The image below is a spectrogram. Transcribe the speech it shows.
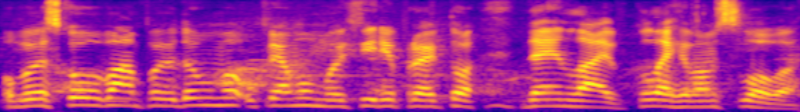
Обов'язково вам повідомимо у прямому ефірі проекту День Лайв. Колеги, вам слово.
